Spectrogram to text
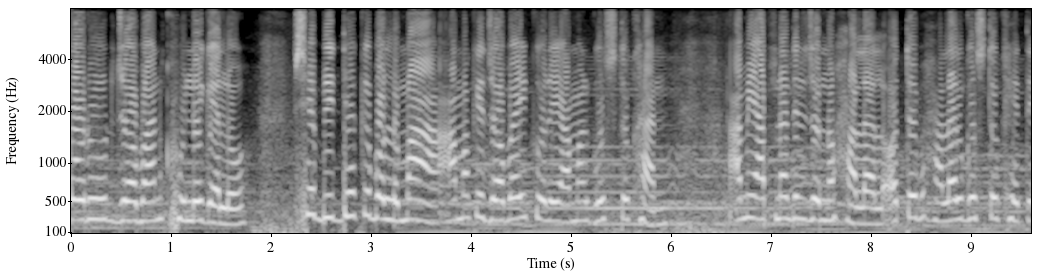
গরুর জবান খুলে গেল। সে বৃদ্ধাকে বলল, মা, আমাকে জবাই করে আমার গোস্ত খান। আমি আপনাদের জন্য হালাল, অতএব হালাল গোস্ত খেতে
